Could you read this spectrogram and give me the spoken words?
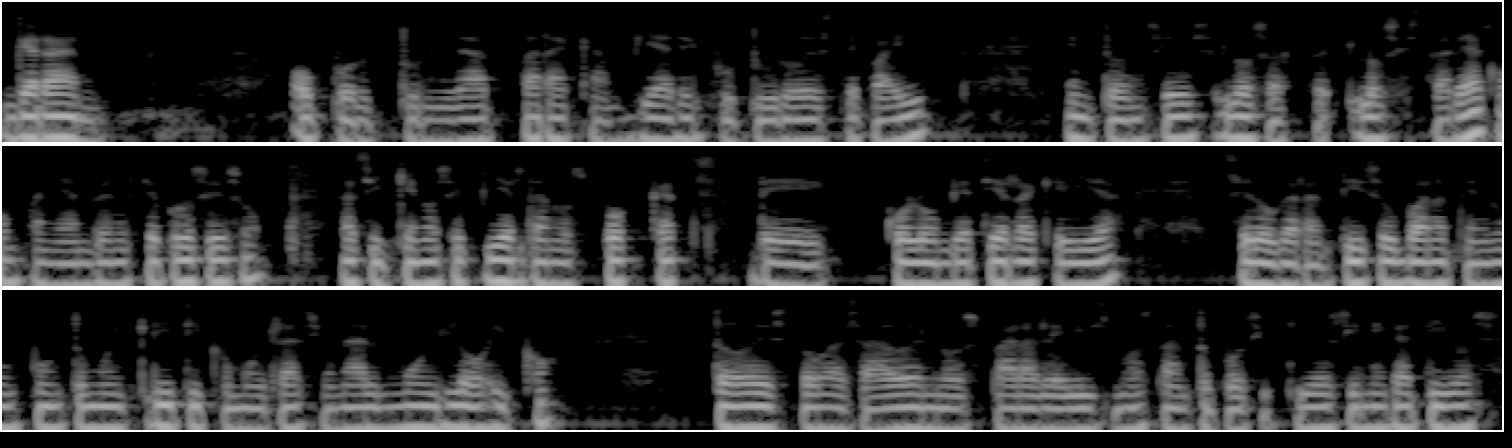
gran oportunidad para cambiar el futuro de este país. Entonces los, los estaré acompañando en este proceso, así que no se pierdan los podcasts de Colombia Tierra Querida. Se lo garantizo, van a tener un punto muy crítico, muy racional, muy lógico. Todo esto basado en los paralelismos tanto positivos y negativos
